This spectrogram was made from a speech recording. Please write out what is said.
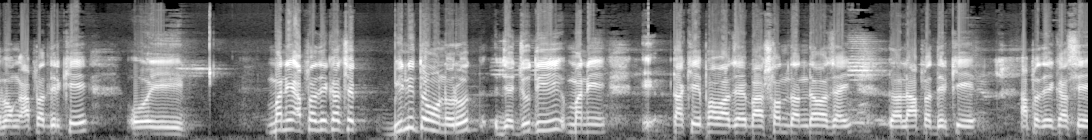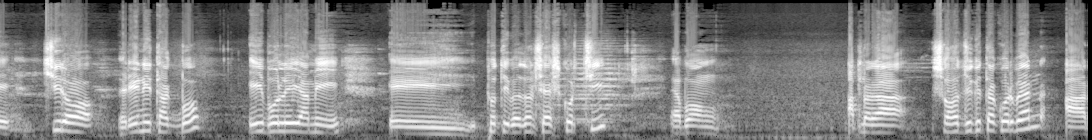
এবং আপনাদেরকে ওই মানে আপনাদের কাছে বিনীত অনুরোধ যে যদি মানে তাকে পাওয়া যায় বা সন্ধান দেওয়া যায়, তাহলে আপনাদেরকে, আপনাদের কাছে চির ঋণী থাকব। এই বলেই আমি এই প্রতিবেদন শেষ করছি এবং আপনারা সহযোগিতা করবেন। আর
